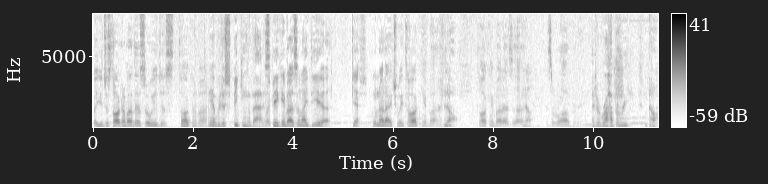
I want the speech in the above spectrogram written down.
Are you just talking about this, or are we just talking about it? Yeah, we're just speaking about it. Speaking about it as an idea. Yes. We're not actually talking about it. No. Talking about it as a No. as a robbery. As a robbery? No.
